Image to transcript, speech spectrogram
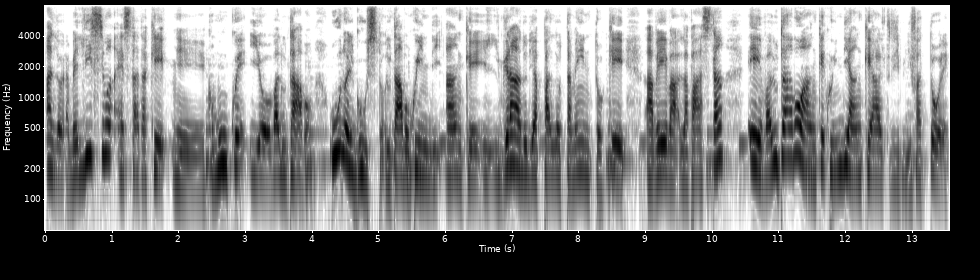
Allora, bellissima è stata che eh, comunque io valutavo uno il gusto, valutavo quindi anche il grado di appallottamento che aveva la pasta e valutavo anche quindi anche altri tipi di fattori.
